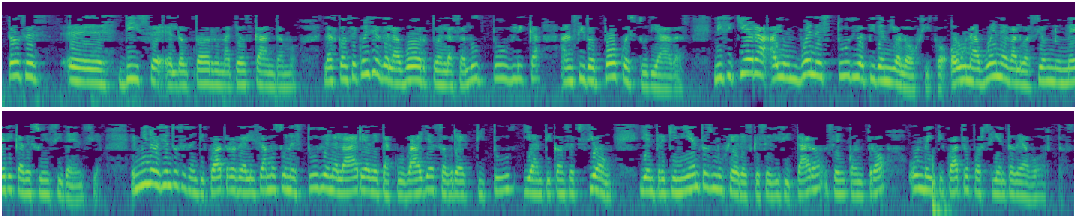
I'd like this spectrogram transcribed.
Entonces, eh, dice el doctor Mateos Cándamo, las consecuencias del aborto en la salud pública han sido poco estudiadas. Ni siquiera hay un buen estudio epidemiológico o una buena evaluación numérica de su incidencia. En 1964 realizamos un estudio en el área de Tacubaya sobre actitud y anticoncepción y entre 500 mujeres que se visitaron se encontró un 24% de abortos.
